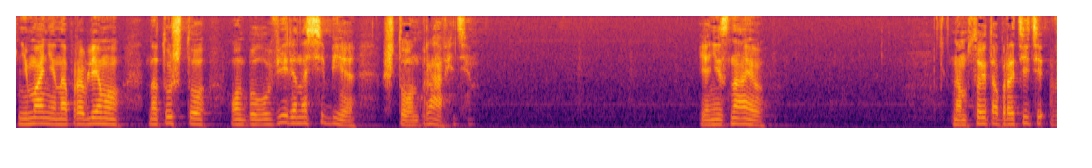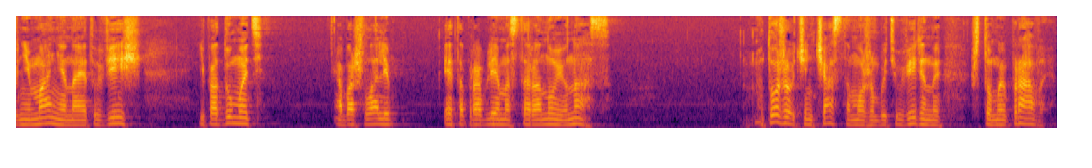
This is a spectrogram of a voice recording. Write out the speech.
внимание на проблему, на то, что он был уверен о себе, что он праведен. Я не знаю, нам стоит обратить внимание на эту вещь и подумать, обошла ли эта проблема стороной у нас. Мы тоже очень часто можем быть уверены, что мы правы –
